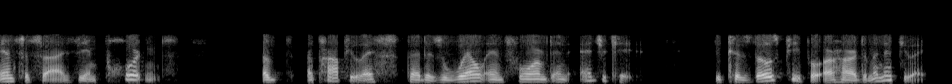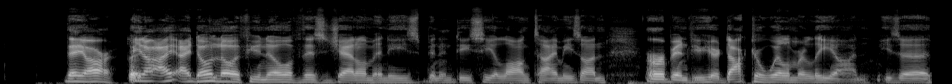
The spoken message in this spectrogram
emphasized the importance of a populace that is well informed and educated because those people are hard to manipulate. They are. But, you know, I, I don't know if you know of this gentleman. He's been in D.C. a long time. He's on Urban View here, Dr. Wilmer Leon. He's a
